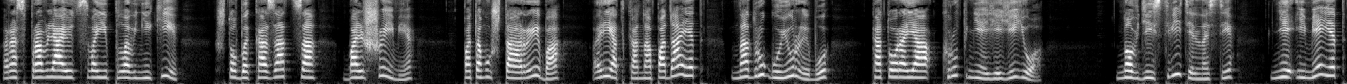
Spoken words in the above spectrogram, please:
расправляют свои плавники, чтобы казаться большими, потому что рыба редко нападает на другую рыбу, которая крупнее ее, но в действительности не имеет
